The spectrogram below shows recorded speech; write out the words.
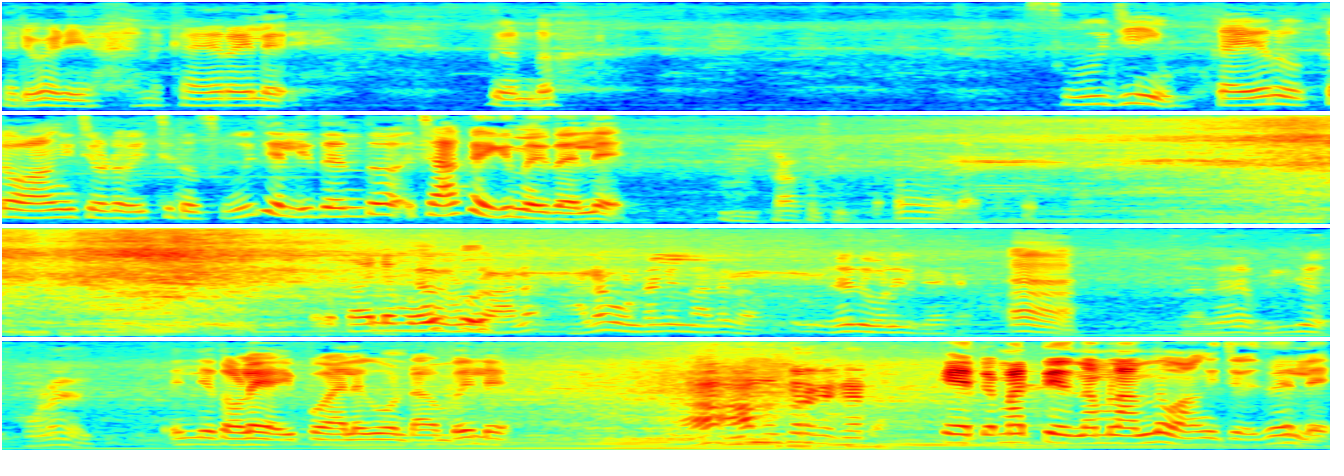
പരിപാടിയാണ് കയറയിൽ ഇത് കണ്ടോ? സൂചിയും കയറും ഒക്കെ വാങ്ങിച്ചവിടെ വെച്ചിട്ടുണ്ട് സൂചിയല്ല? ഇതെന്തോ ചാക്ക വയ്ക്കുന്ന ഇതല്ലേ? ഓ ചാക്ക സൂചി. നമുക്ക് അവന്റെ മൂക്ക് ആ. വലിയ തുളയായി ഇപ്പോൾ അലകം ഉണ്ടാകുമ്പോൾ അല്ലേ? കയറ്റ മറ്റേ നമ്മൾ അന്ന് വാങ്ങിച്ചു വെച്ചതല്ലേ.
